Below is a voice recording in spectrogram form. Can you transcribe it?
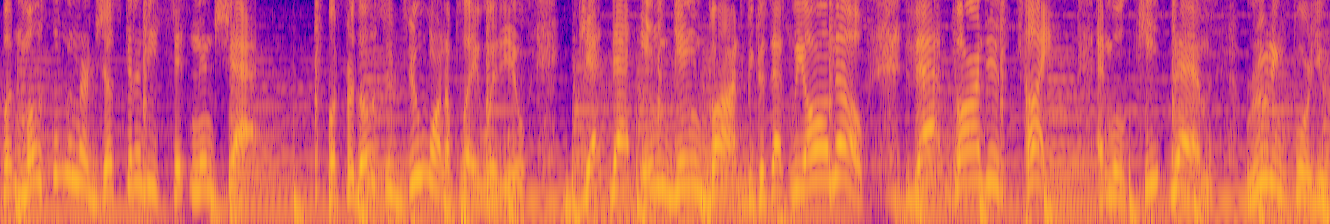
but most of them are just going to be sitting in chat. But for those who do want to play with you, get that in game bond because, as we all know, that bond is tight and will keep them rooting for you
